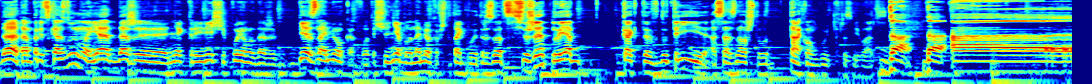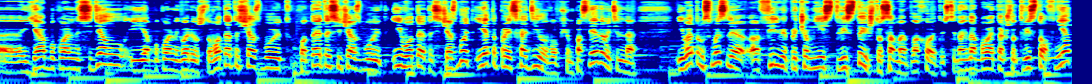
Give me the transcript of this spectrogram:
Да, там предсказуемо. Я даже некоторые вещи понял даже без намеков. Вот еще не было намеков, что так будет развиваться сюжет, но я как-то внутри осознал, что вот так он будет развиваться. Да, да. А я буквально сидел, и я буквально говорил, что вот это сейчас будет, вот это сейчас будет, и вот это сейчас будет. И это происходило, в общем, последовательно. И в этом смысле э, в фильме, причем есть твисты, что самое плохое. То есть иногда бывает так, что твистов нет,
